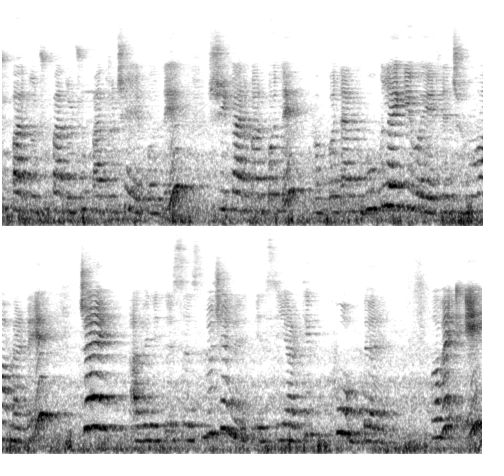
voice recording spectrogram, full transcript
છુપાતું છુપાતું છુપાતું છે એ પોતે શિકાર પર પોતે પોતાને ભૂખ લાગી હોય એટલે જમવા માટે જાય. આવી રીતે સસલું છે ને, એ શિયાળથી ખૂબ ડરે. હવે એક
